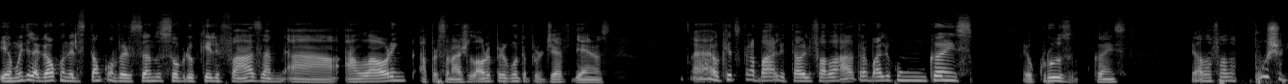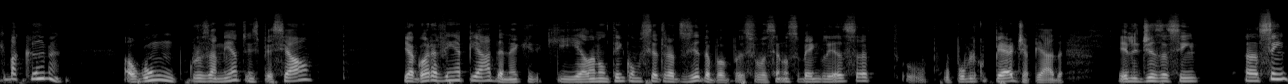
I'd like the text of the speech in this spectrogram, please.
e, é muito legal quando eles estão conversando sobre o que ele faz. A, a, a Lauren, a personagem Lauren, pergunta para o Jeff Daniels: ah, o que tu trabalha e tal? Ele fala: Ah, eu trabalho com cães. Eu cruzo cães. E ela fala: Puxa, que bacana. Algum cruzamento em especial? E agora vem a piada, né? Que, que ela não tem como ser traduzida. Se você não souber inglês, o, o público perde a piada. Ele diz assim: ah, Sim,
